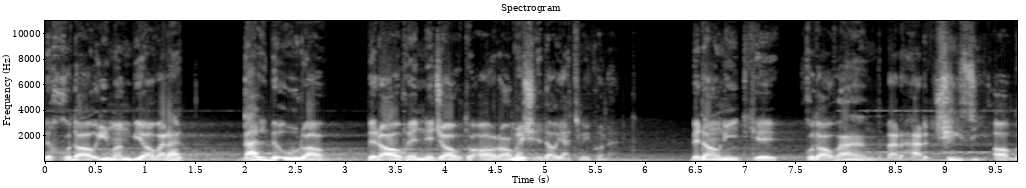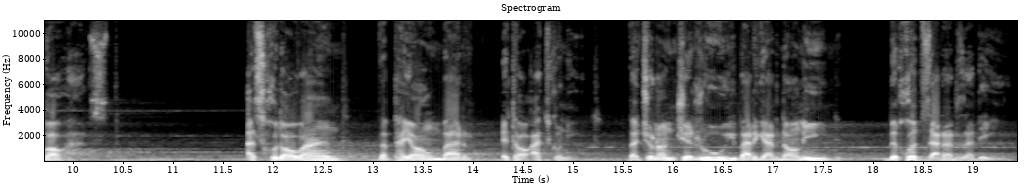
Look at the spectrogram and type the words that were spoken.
به خدا ایمان بیاورد قلب او را به راه نجات و آرامش هدایت می کند بدانید که خداوند بر هر چیزی آگاه است. از خداوند و پیامبر اطاعت کنید و چنانچه روی برگردانید به خود ضرر زده اید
